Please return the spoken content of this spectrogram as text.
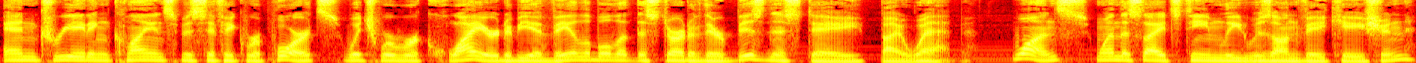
and creating client specific reports, which were required to be available at the start of their business day by web. Once, when the site's team lead was on vacation,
